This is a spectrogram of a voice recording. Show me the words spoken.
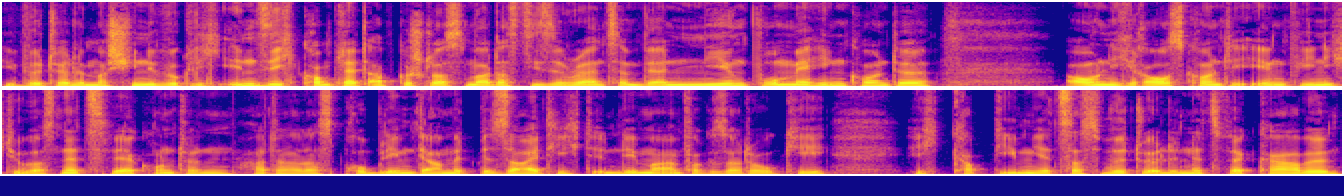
die virtuelle Maschine wirklich in sich komplett abgeschlossen war, dass diese Ransomware nirgendwo mehr hin konnte, auch nicht raus konnte, irgendwie nicht übers Netzwerk und dann hat er das Problem damit beseitigt, indem er einfach gesagt hat, okay, ich kappe ihm jetzt das virtuelle Netzwerkkabel,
